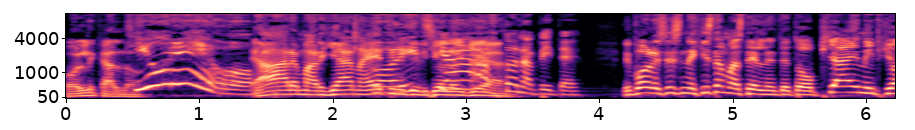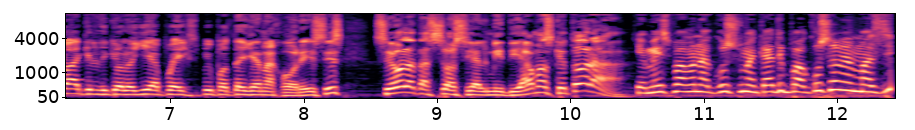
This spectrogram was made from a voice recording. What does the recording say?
Πολύ καλό. Τι ωραίο. Ε, Άρε Μαριάννα, έτοιμη και Κορίτσια, δικαιολογία. Αυτό να πείτε. Λοιπόν, εσείς συνεχίστε να μας στέλνετε το ποια είναι η πιο άκρη δικαιολογία που έχεις πει ποτέ για να χωρίσεις σε όλα τα social media μας και τώρα. Και εμείς πάμε να ακούσουμε κάτι που ακούσαμε μαζί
